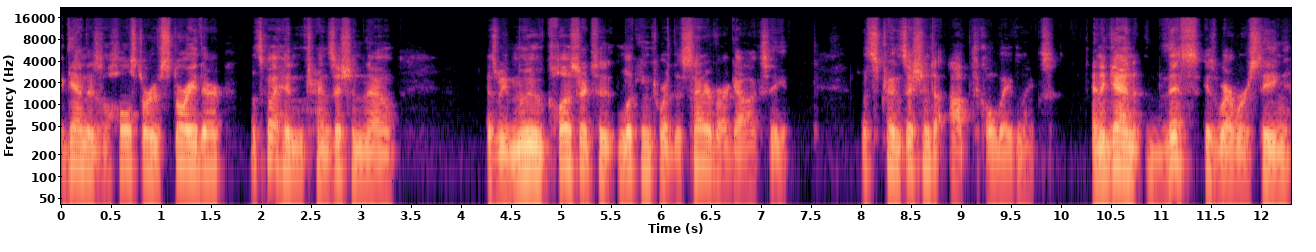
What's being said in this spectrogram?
Again, there's a whole story of story there. Let's go ahead and transition now as we move closer to looking toward the center of our galaxy. Let's transition to optical wavelengths. And again, this is where we're seeing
